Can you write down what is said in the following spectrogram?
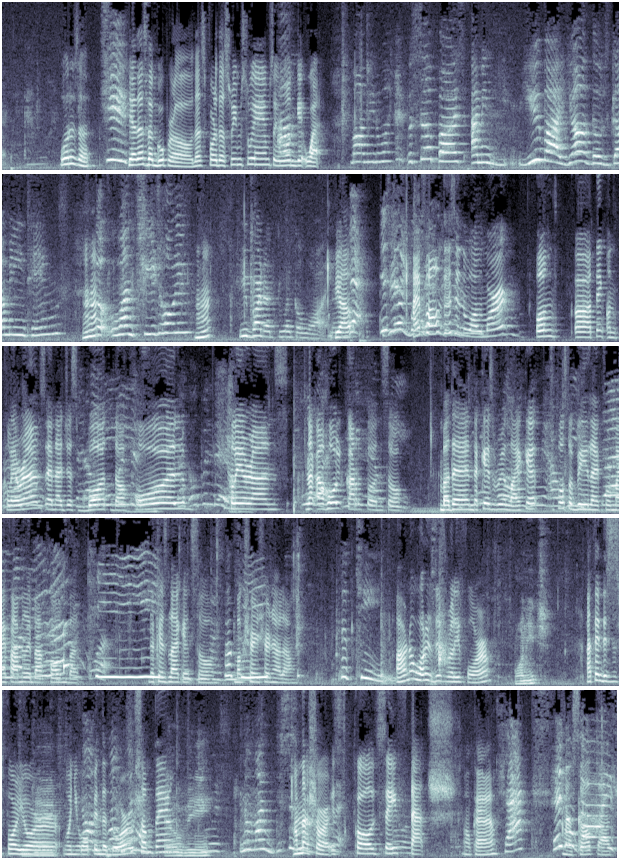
What is that? She. Yeah, that's the GoPro. That's for the swim swim, so it won't get wet. Mom, you know what? But some buys, I mean, you buy young those gummy things. Mhm. The one she's holding, Mhm. You bought it like a lot. Yeah. This is I found this in Walmart on uh, I think on clearance, and I just bought the whole clearance, like a whole carton. So, but then the kids really like it. It's supposed to be like for my family back home, but the kids like it, so mag-share-share na lang. I don't know what is this really for. One each. I think this is for your when you open the door or something. LV. No, mine. This is I'm not sure. It's called Safe Touch. Okay. Shack. Hey, no, guys. touch.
